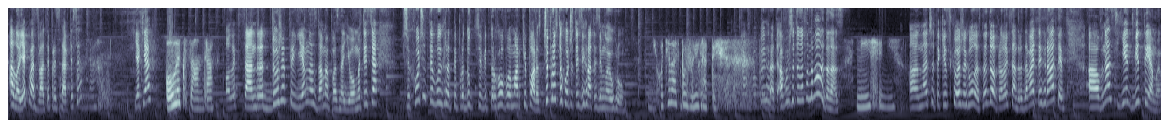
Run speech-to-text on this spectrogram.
алло, як вас звати? Представтеся. Як як? Олександра. Олександра, дуже приємно з вами познайомитися. Чи хочете виграти продукцію від торгової марки Парус? Чи просто хочете зіграти зі мною в гру? Ні, хотілося б виграти. Хотілося б виграти. А ви вже телефонували до нас? Ні, ще ні. А, наче такий схожий голос. Ну добре, Олександр, давайте грати. А, в нас є дві теми.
